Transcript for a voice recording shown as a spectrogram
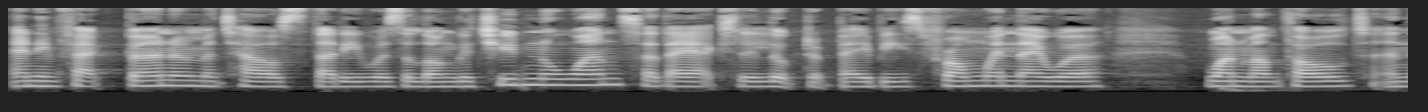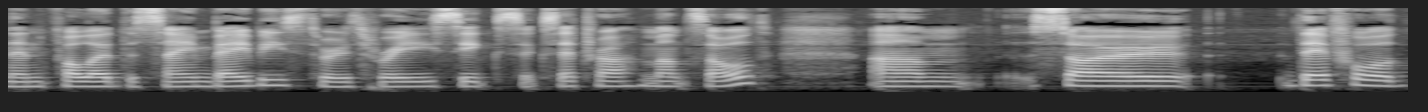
And in fact, Burnham et al.'s study was a longitudinal one. So they actually looked at babies from when they were one month old and then followed the same babies through three, six, etc. months old. Um, so therefore,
